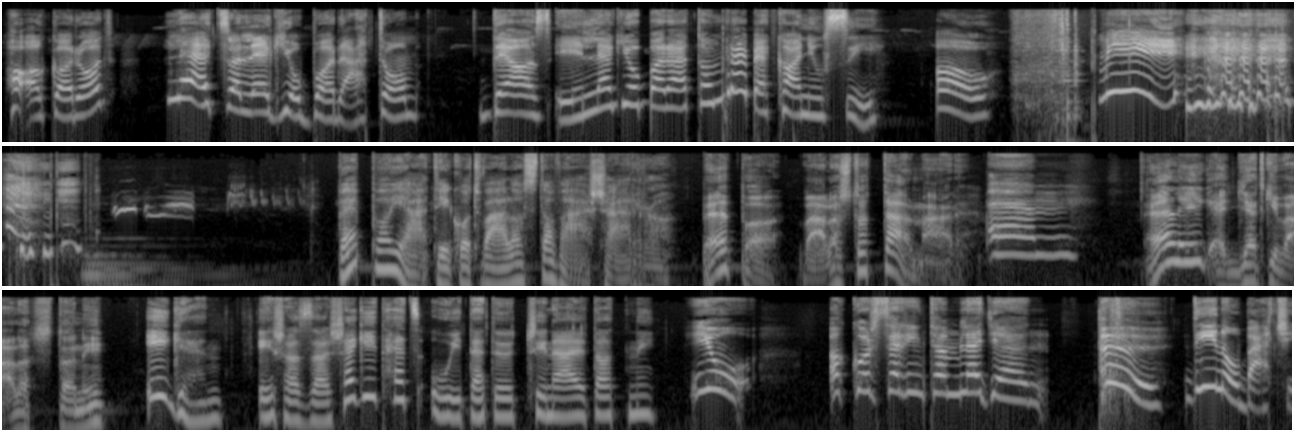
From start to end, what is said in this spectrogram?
ha akarod, lehetsz a legjobb barátom. De az én legjobb barátom Rebecca nyuszi. Ó. Oh. Mi? Peppa játékot választ a vásárra. Peppa, választottál már? um, Elég egyet kiválasztani. igen, és azzal segíthetsz új tetőt csináltatni. jó, akkor szerintem legyen ő, Dino bácsi.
